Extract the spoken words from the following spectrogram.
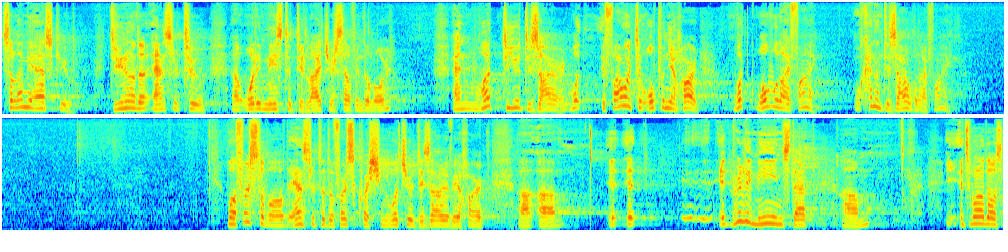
So let me ask you, do you know the answer to uh, what it means to delight yourself in the Lord? And what do you desire? What if I were to open your heart, what, what will I find? What kind of desire will I find? Well, first of all, the answer to the first question, what's your desire of your heart? Uh, um, it, it, it really means that um, it's one of those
